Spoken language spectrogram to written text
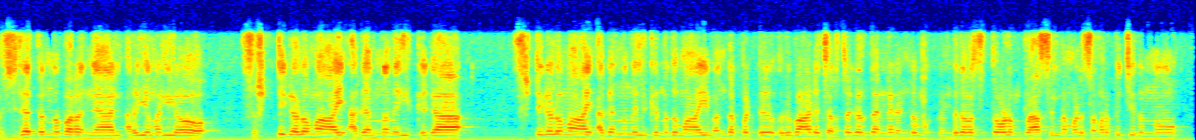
ഉസ്ലത്ത് എന്ന് പറഞ്ഞാൽ അറിയുമല്ലോ സൃഷ്ടികളുമായി അകന്നു നിൽക്കുക. സൃഷ്ടികളുമായി അകന്നു നിൽക്കുന്നതുമായി ബന്ധപ്പെട്ട് ഒരുപാട് ചർച്ചകൾ തന്നെ രണ്ടും രണ്ട് ദിവസത്തോളം ക്ലാസ്സിൽ നമ്മൾ സമർപ്പിച്ചിരുന്നു.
